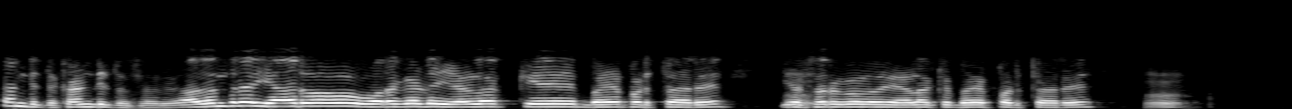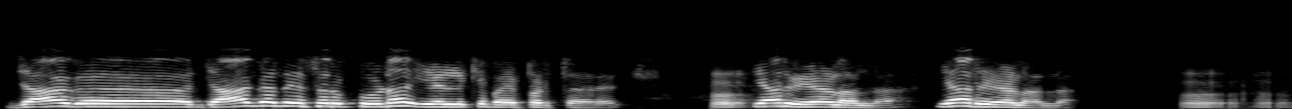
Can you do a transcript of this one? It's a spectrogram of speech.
ಖಂಡಿತ ಖಂಡಿತ ಸರ್. ಅದಂದ್ರೆ ಯಾರೋ ಹೊರಗಡೆ ಹೇಳಕ್ಕೆ ಭಯಪಡ್ತಾರೆ. ಹೆಸರುಗಳು ಹೇಳಕ್ಕೆ ಭಯಪಡ್ತಾರೆ. ಹ್ಮ್. ಜಾಗ ಜಾಗದ ಹೆಸರು ಕೂಡ ಹೇಳಲಿಕ್ಕೆ ಭಯಪಡ್ತಾರೆ. ಹ್ಮ್. ಯಾರು ಹೇಳಲ್ಲ ಯಾರು ಹೇಳಲ್ಲ. ಹ್ಮ್ ಹ್ಮ್.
